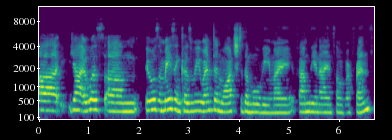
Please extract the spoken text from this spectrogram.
Uh, yeah, it was um, it was amazing because we went and watched the movie, my family and I and some of our friends,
